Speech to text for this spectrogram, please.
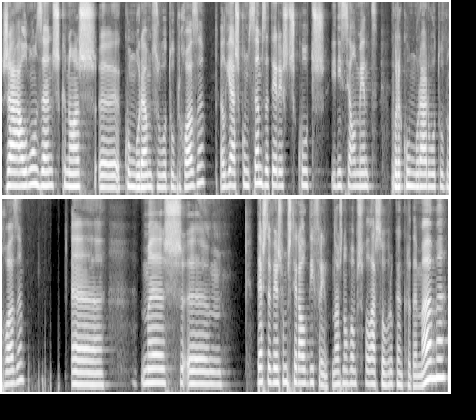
já há alguns anos que nós uh, comemoramos o Outubro Rosa. Aliás, começamos a ter estes cultos inicialmente para comemorar o Outubro Rosa. Uh, mas uh, Desta vez vamos ter algo diferente. Nós não vamos falar sobre o câncer da mama,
